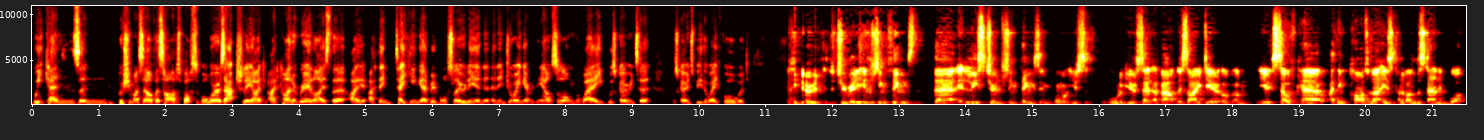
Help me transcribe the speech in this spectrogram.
weekends and pushing myself as hard as possible. Whereas actually I'd, I'd kind of realized that I, I think taking it a bit more slowly and, and enjoying everything else along the way was going to was going to be the way forward I think there are two really interesting things there, at least two interesting things in what you all of you have said about this idea of um, you know, self care. I think part of that is kind of understanding what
